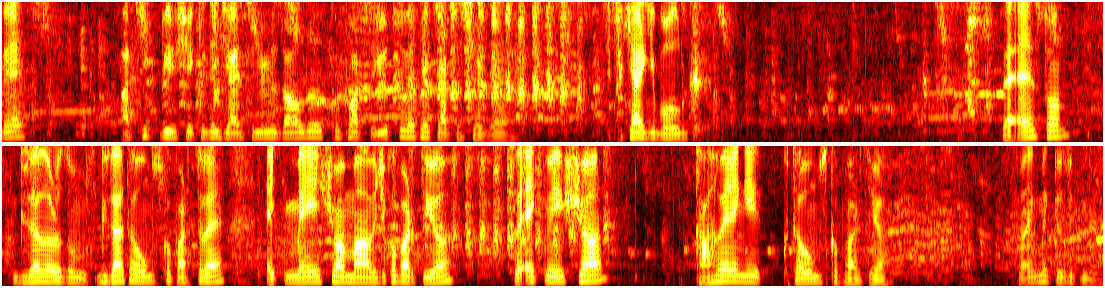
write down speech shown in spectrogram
Ve atik bir şekilde celfinimiz aldı. Koparttı, yuttu ve tekrar kaçırdı. Spiker gibi olduk. Ve en son güzel horozumuz, güzel tavuğumuz koparttı ve ekmeği şu an mavici kopartıyor. Ve ekmeği şu an kahverengi tavuğumuz kopartıyor. Şu an ekmek gözükmüyor.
